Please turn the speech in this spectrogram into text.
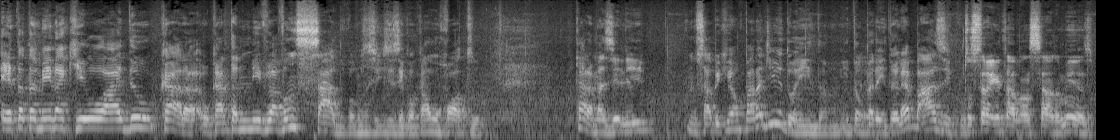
entra também naquilo lá do. Cara, o cara tá no nível avançado, vamos assim dizer, colocar um rótulo. Cara, mas ele não sabe o que é um paradido ainda. Então, peraí, então ele é básico. Tu será que tá avançado mesmo?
